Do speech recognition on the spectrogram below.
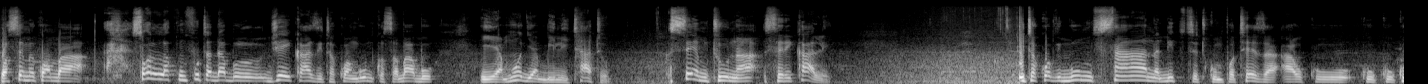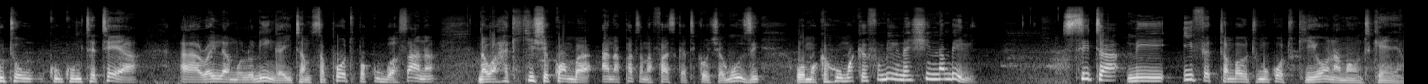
waseme kwamba swala la kumfuta Double J kazi itakuwa ngumu kwa sababu ya moja mbili tatu. Same tu na serikali, itakuwa vigumu sana deep state kumpoteza au ku, ku, ku, kuto, ku, kumtetea uh, Raila Amolo Odinga. Itamsupport pakubwa sana na wahakikishe kwamba anapata nafasi katika uchaguzi wa mwaka huu mwaka 2022. Sita ni effect ambayo tumekuwa tukiona Mount Kenya.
